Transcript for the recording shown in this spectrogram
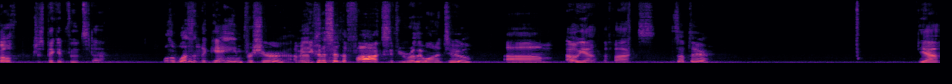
both just picking food stuff. Well, it wasn't the game for sure. I mean, you could have said the Fox if you really wanted to. Um, Oh yeah, the Fox. it's up there. Yeah,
